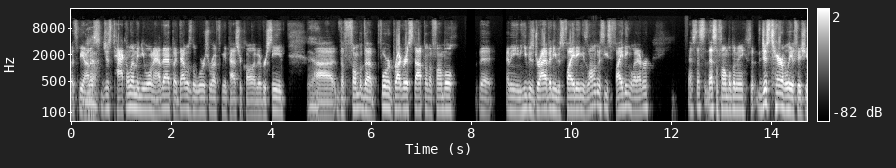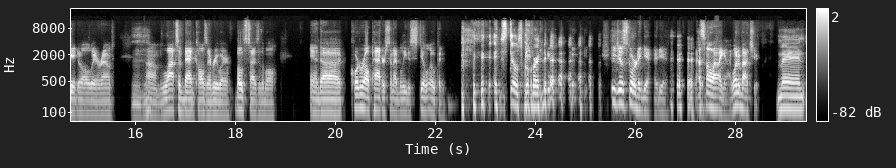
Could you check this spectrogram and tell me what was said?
Let's be honest, just tackle him and you won't have that. But that was the worst roughing the passer call I've ever seen. Yeah. Uh, the fumble, the forward progress stopped on the fumble. That I mean, he was driving, he was fighting. As long as he's fighting, whatever. That's that's that's a fumble to me. So just terribly officiated all the way around. Mhm. Um, lots of bad calls everywhere, both sides of the ball. And uh, Cordarrelle Patterson, I believe, is still open. it still scored. He just scored again. Yeah, that's all I got. What about you? Man,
